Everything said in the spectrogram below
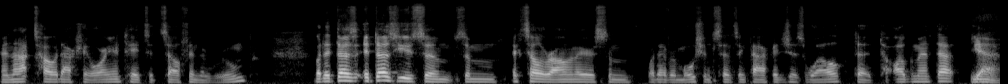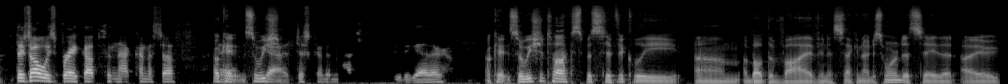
and that's how it actually orientates itself in the room but it does it does use some some accelerometers some whatever motion sensing package as well to, to augment that. Yeah. there's always breakups and that kind of stuff. Okay, and so we yeah should- just kind of match two together. Okay, so we should talk specifically um, about the Vive in a second. I just wanted to say that I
